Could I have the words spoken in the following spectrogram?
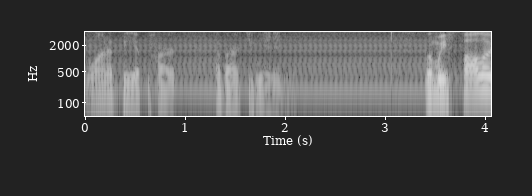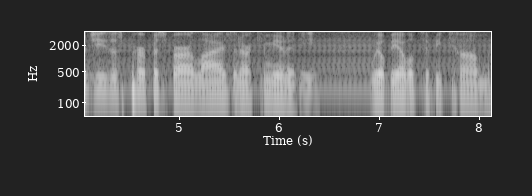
want to be a part of our community. When we follow Jesus' purpose for our lives and our community, we'll be able to become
